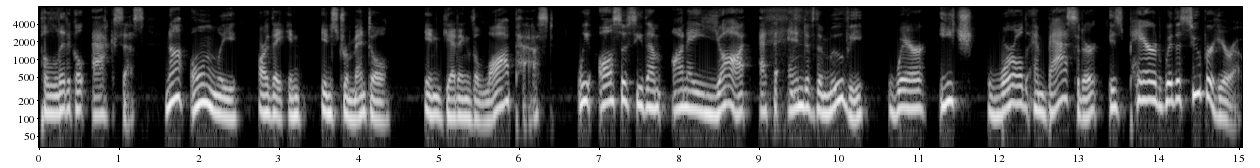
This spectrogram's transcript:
political access. Not only are they in, instrumental in getting the law passed, we also see them on a yacht at the end of the movie where each world ambassador is paired with a superhero.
